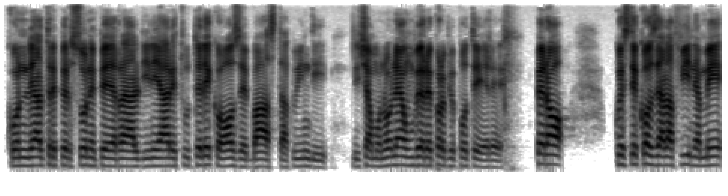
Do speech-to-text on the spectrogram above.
con le altre persone per allineare tutte le cose e basta. Quindi, diciamo, non è un vero e proprio potere. Però queste cose alla fine a me,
